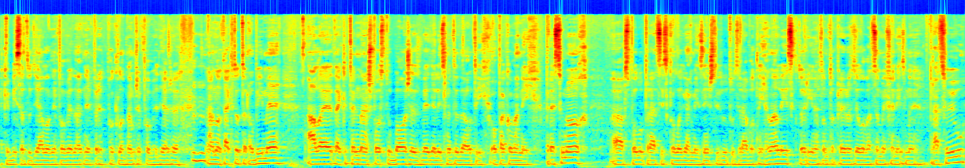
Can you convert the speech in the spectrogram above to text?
keby sa to dialo nepovedať, nepredpokladám, že povedia, že mm-hmm. áno, takto to robíme, ale tak ten náš postup bol, že vedeli sme teda o tých opakovaných presunoch, v spolupráci s kolegami z Inštitútu zdravotných analýz, ktorí na tomto prerozdeľovacom mechanizme pracujú.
